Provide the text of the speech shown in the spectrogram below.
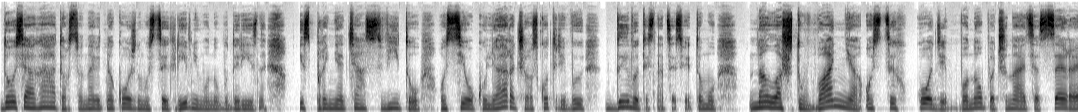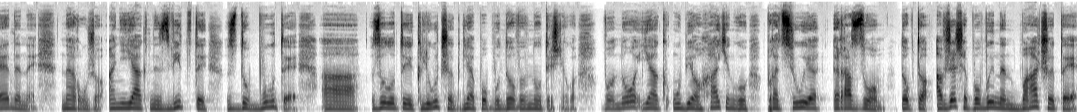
досягаторство навіть на кожному з цих рівнів воно буде різне. І сприйняття світу, ось ці окуляри, через котрі ви дивитесь на цей світ. Тому налаштування ось цих кодів воно починається зсередини наружу, а ніяк не звідти здобути а, золотий ключик для побудови внутрішнього. Воно як у біохакінгу працює разом. Тобто, а вже я повинен бачити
